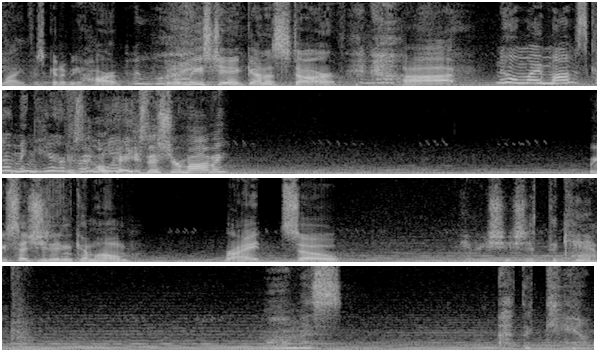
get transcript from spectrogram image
Life is gonna be hard, but at least you ain't gonna starve. Uh, No, my mom's coming here for it, me. okay, is this your mommy? Well, you said she didn't come home, right? So maybe she's at the camp. Mom is at the camp.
